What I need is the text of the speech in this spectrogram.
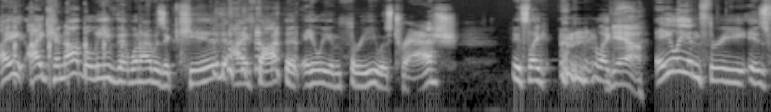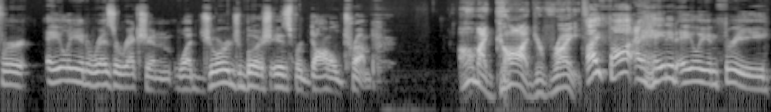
I I cannot believe that when I was a kid, I thought that Alien Three was trash. It's like like Yeah, Alien Three is for Alien Resurrection what George Bush is for Donald Trump. Oh my God, you're right. I thought I hated Alien Three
